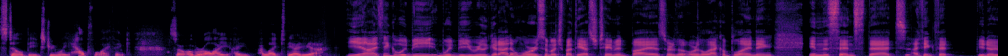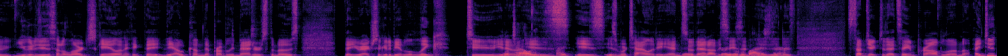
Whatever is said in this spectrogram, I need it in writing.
still be extremely helpful. I think. So overall, I I, I liked the idea. Yeah, I think it would be would be really good. I don't worry so much about the ascertainment bias or the or the lack of blinding, in the sense that I think that you know you're going to do this on a large scale, and I think the the outcome that probably matters the most that you're actually going to be able to link to you know is right? is is mortality, and so that obviously isn't, isn't subject to that same problem. I do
